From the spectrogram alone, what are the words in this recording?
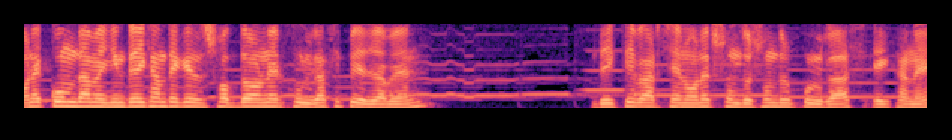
অনেক কম দামে কিন্তু এখান থেকে সব ধরনের ফুল গাছই পেয়ে যাবেন। দেখতে পাচ্ছেন অনেক সুন্দর সুন্দর ফুল গাছ এখানে।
